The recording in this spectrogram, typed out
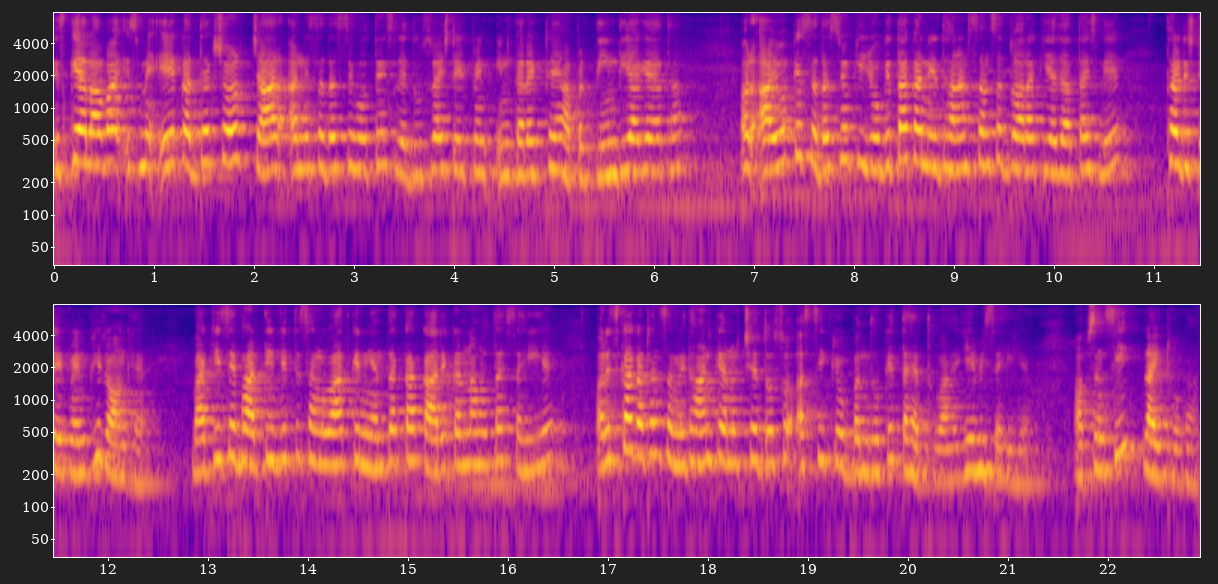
इसके अलावा इसमें एक अध्यक्ष और चार अन्य सदस्य होते हैं, इसलिए दूसरा स्टेटमेंट इनकरेक्ट है, यहाँ पर तीन दिया गया था। और आयोग के सदस्यों की योग्यता का निर्धारण संसद द्वारा किया जाता है, इसलिए थर्ड स्टेटमेंट भी रॉन्ग है। बाकी से भारतीय वित्त संघवाद के नियंत्रक का कार्य करना होता है, सही है। और इसका गठन संविधान के अनुच्छेद 280 के उपबंधों के तहत हुआ है, ये भी सही है। ऑप्शन सी राइट होगा।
